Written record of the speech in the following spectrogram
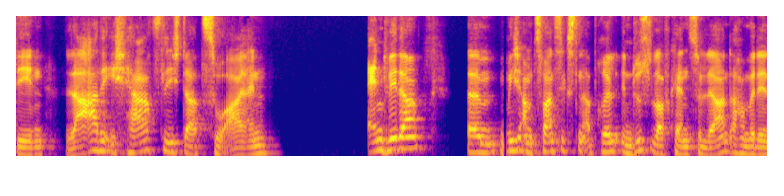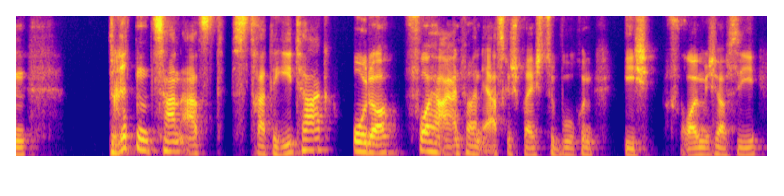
den lade ich herzlich dazu ein, entweder ähm, mich am 20. April in Düsseldorf kennenzulernen. Da haben wir den dritten Zahnarzt-Strategietag oder vorher einfach ein Erstgespräch zu buchen. Ich freue mich auf Sie.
